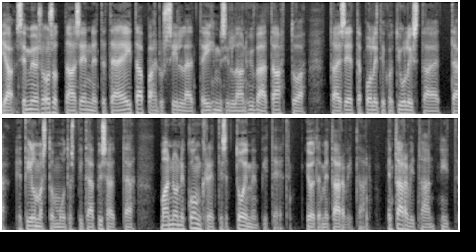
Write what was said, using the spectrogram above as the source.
Ja se myös osoittaa sen, että tämä ei tapahdu sillä, että ihmisillä on hyvää tahtoa tai se, että poliitikot julistaa, että, että ilmastonmuutos pitää pysäyttää, vaan ne on ne konkreettiset toimenpiteet, joita me tarvitaan. Me tarvitaan niitä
